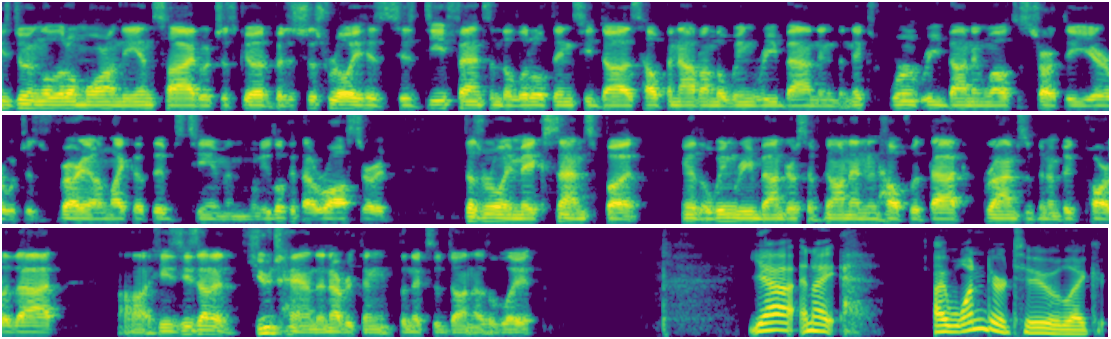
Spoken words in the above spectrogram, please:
He's doing a little more on the inside, which is good. But it's just really his his defense and the little things he does, helping out on the wing rebounding. The Knicks weren't rebounding well to start the year, which is very unlike a Thibs team. And when you look at that roster, it doesn't really make sense. But you know the wing rebounders have gone in and helped with that. Grimes has been a big part of that. Uh, he's he's had a huge hand in everything the Knicks have done as of late. Yeah, and I I wonder too, like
